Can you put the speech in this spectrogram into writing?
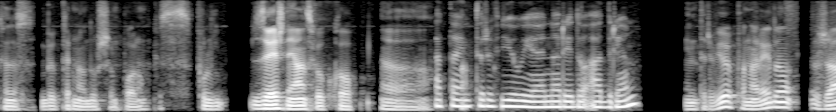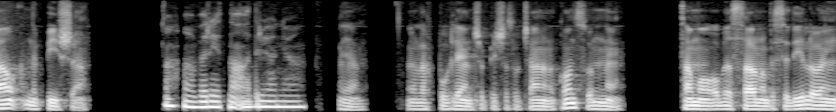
ker sem bil kar navdušen polom, ker se ful zveš dejansko, kako uh, A ta intervju je naredil Adrian? Intervju je pa naredil, žal ne piše. Aha, verjetno Adrian. Ja. Ja. Lahko pogledam, če piše slučajno na koncu. Ne. Samo obrazstavno besedilo in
